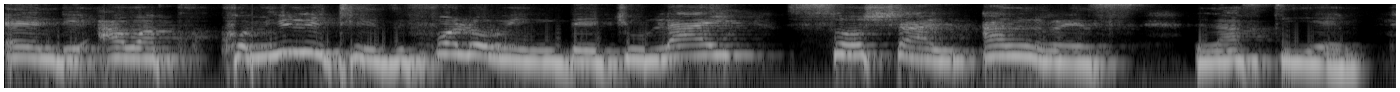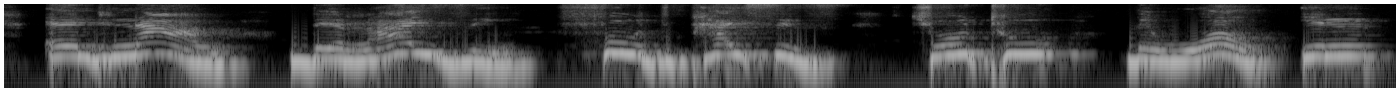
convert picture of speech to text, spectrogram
and our communities following the July social unrest last year. And now the rising food prices due to the war in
